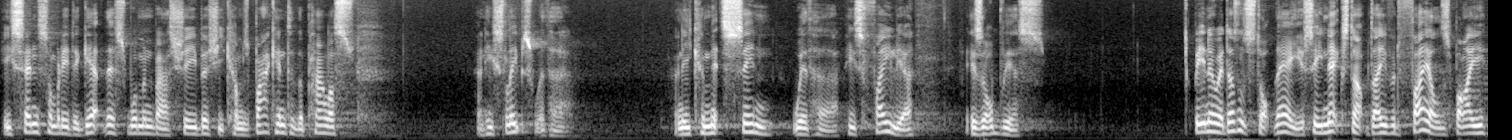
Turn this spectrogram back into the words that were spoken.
He sends somebody to get this woman, Bathsheba. She comes back into the palace and he sleeps with her. And he commits sin with her. His failure is obvious. But you know, it doesn't stop there. You see, next up, David fails by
